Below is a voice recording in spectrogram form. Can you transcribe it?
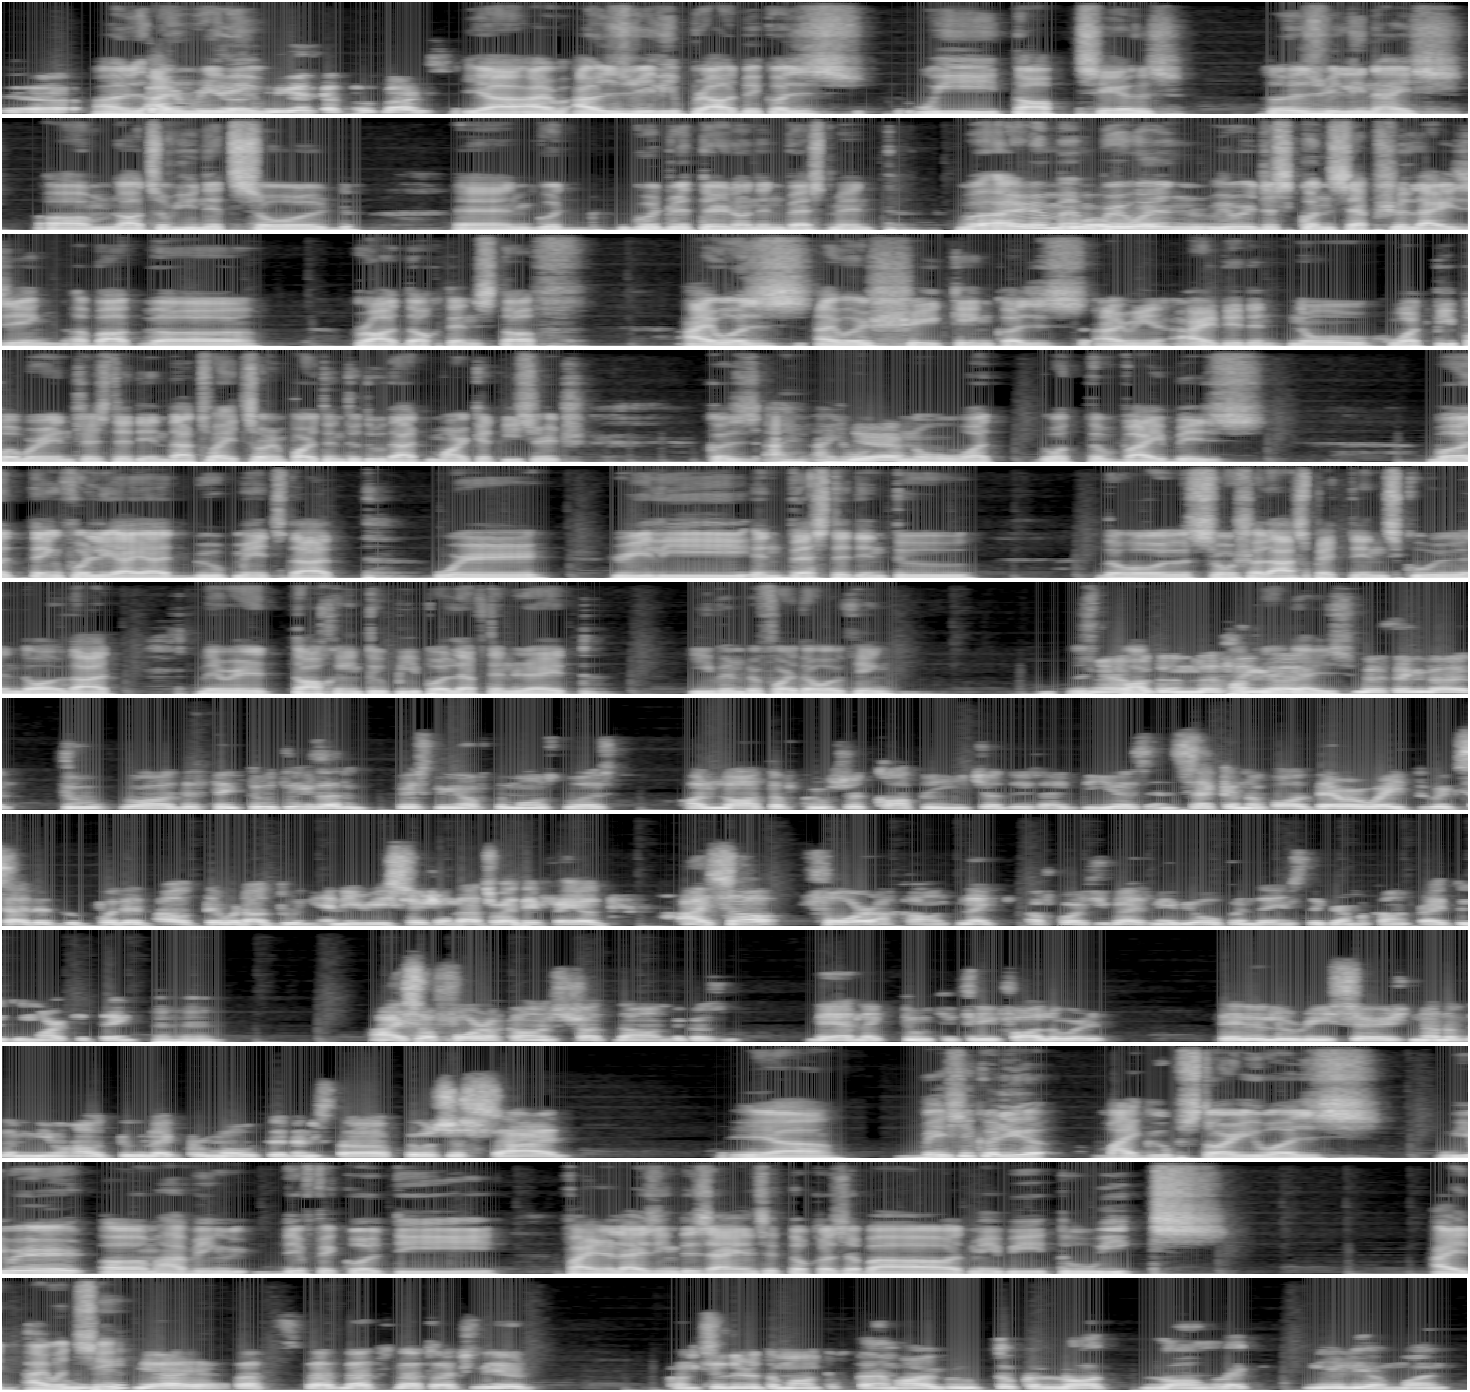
Yeah. I, So, I'm really You, you guys got tote bags? yeah. I I was really proud because we topped sales, so it was really nice. Um, lots of units sold, and good good return on investment. But I remember Wha- what- when we were just conceptualizing about the product and stuff. I was I was shaking because I mean I didn't know what people were interested in. That's why it's so important to do that market research because I, I don't Yeah. know what what the vibe is. But thankfully, I had group mates that were really invested into the whole social aspect in school and all that. They were talking to people left and right, even before the whole thing. Yeah, pop- but then the thing that guys. the thing that two uh, the th- two things that pissed me off the most was a lot of groups were copying each other's ideas, and second of all, they were way too excited to put it out there without doing any research, and that's why they failed. I saw four accounts. Like, of course, you guys maybe opened the Instagram account right to do marketing. Mhm. I saw four accounts shut down because they had like two to three followers. They didn't do research. None of them knew how to like promote it and stuff. It was just sad. Yeah. Basically, my group story was we were um having difficulty finalizing designs. It took us about maybe two weeks. I I would say. Yeah, yeah. That's that that's that's actually a considerate amount of time. Our group took a lot long, like nearly a month,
